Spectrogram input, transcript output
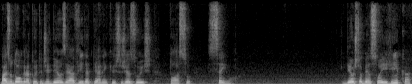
mas o dom gratuito de Deus é a vida eterna em Cristo Jesus, nosso Senhor. Que Deus te abençoe rica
